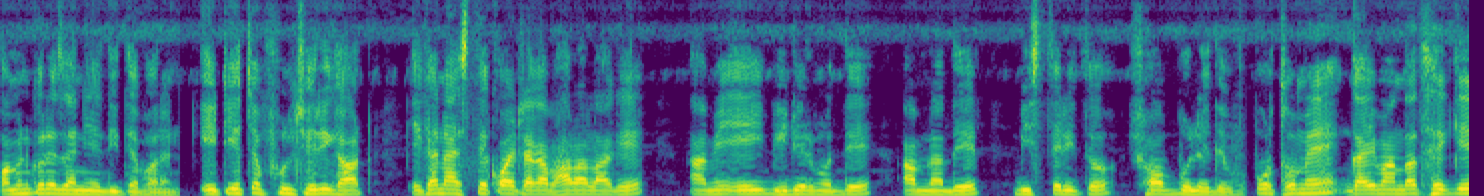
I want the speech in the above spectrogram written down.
কমেন্ট করে জানিয়ে দিতে পারেন। এটি হচ্ছে ফুলছড়ি ঘাট। এখানে আসতে কয় টাকা ভাড়া লাগে? আমি এই ভিডিওর মধ্যে আপনাদের বিস্তারিত সব বলে দেব। প্রথমে গাইবান্ধা থেকে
